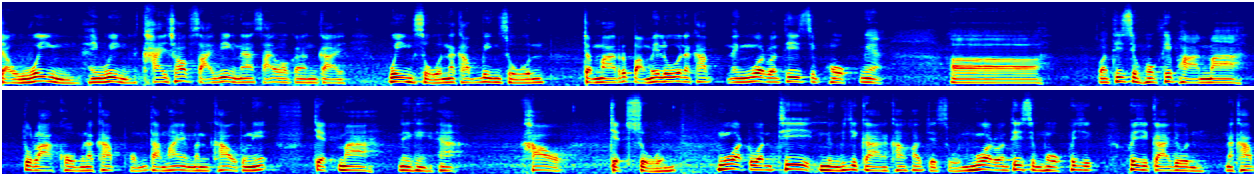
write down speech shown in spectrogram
จะวิ่งให้วิ่ง ใครชอบสายวิ่งนะสายออกกำลังกายวิ่งศูนย์นะครับ วิ่งศูนย์จะมาหรือเปล่าไม่รู้นะครับ ในงวดวันที่ 16 เนี่ยวันที่ 16 ที่ผ่านมาตุลาคมนะครับ ผมทำให้มันเข้าตรงนี้ 7 มานี่ฮะเข้า 70 งวดวันที่1พฤศจิกายนเข้าเข้า70 งวดวันที่ 16พฤศจิพฤศจิกายนนะครับ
